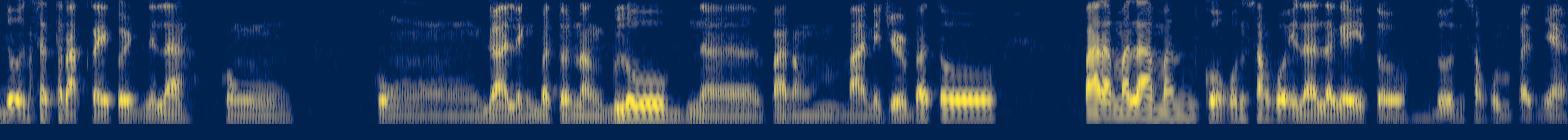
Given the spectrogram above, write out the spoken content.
doon sa track record nila. Kung kung galing ba to ng Globe na parang manager ba to para malaman ko kung saan ko ilalagay ito doon sa kumpanya.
